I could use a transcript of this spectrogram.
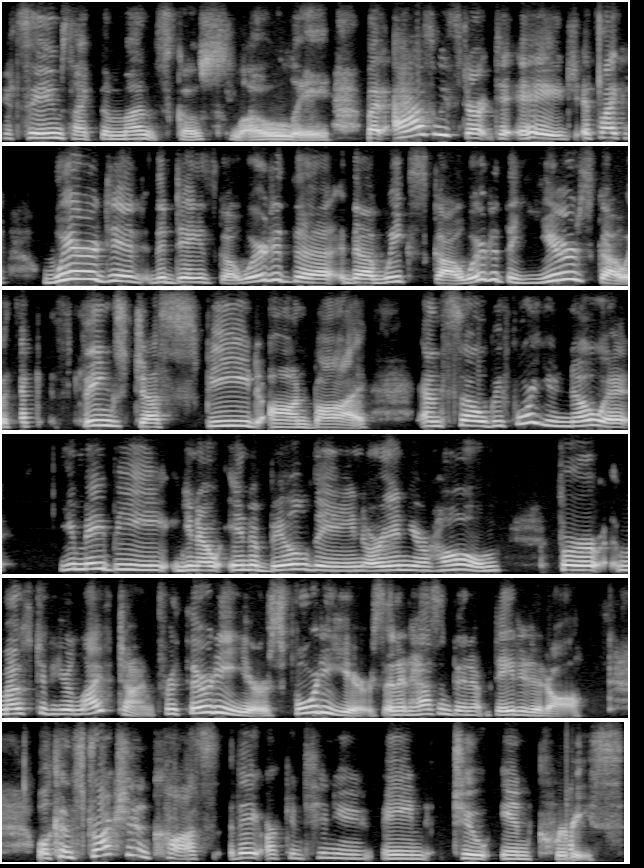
it seems like the months go slowly. But as we start to age, it's like, where did the days go? Where did the, the weeks go? Where did the years go? It's like things just speed on by. And so before you know it, you may be, you know, in a building or in your home for most of your lifetime, for 30 years, 40 years, and it hasn't been updated at all. Well, construction costs, they are continuing to increase.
